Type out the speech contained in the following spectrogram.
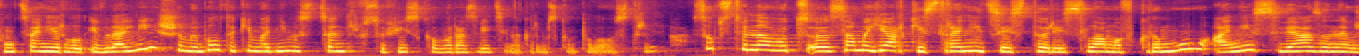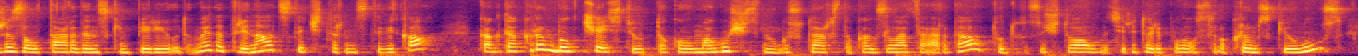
функционировал и в дальнейшем, и был таким одним из центров суфийского развития на Крымском полуострове. Собственно, вот э, самые яркие страницы истории ислама в Крыму, они связаны уже с Алтарденским периодом. Это 13-14 века, когда Крым был частью такого могущественного государства, как Золотая Орда. Тут существовал на территории полуострова Крымский улус –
